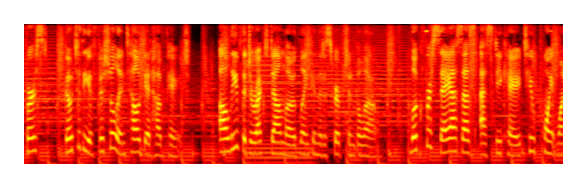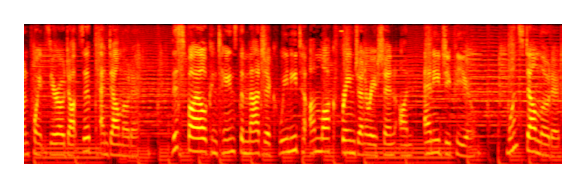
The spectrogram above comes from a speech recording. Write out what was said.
First, go to the official Intel GitHub page. I'll leave the direct download link in the description below. Look for XeSS SDK 2.1.0.zip and download it. This file contains the magic we need to unlock frame generation on any GPU. Once downloaded,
